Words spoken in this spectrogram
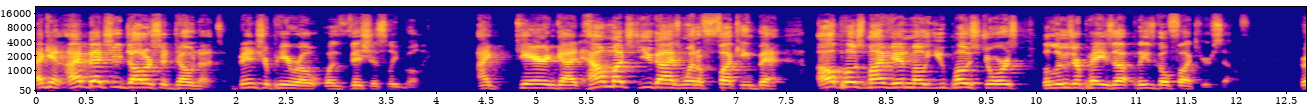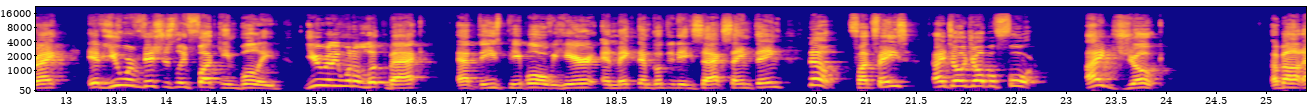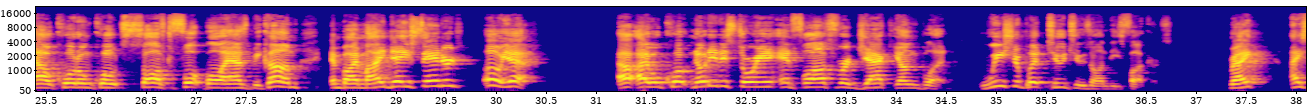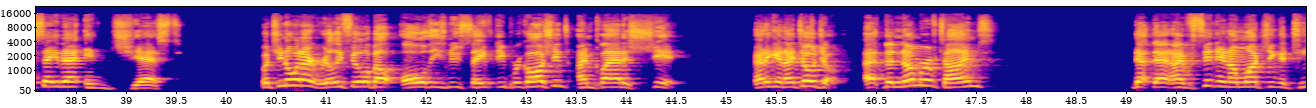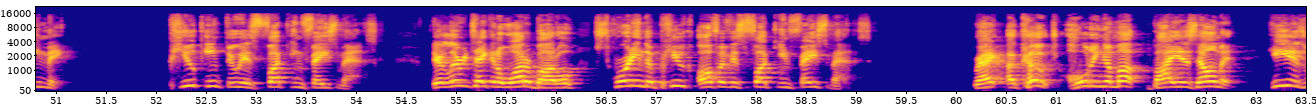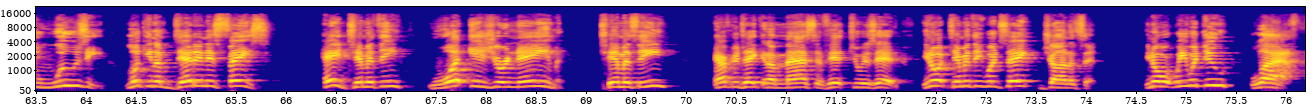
again, I bet you dollars to donuts, Ben Shapiro was viciously bullied. I guarantee God. How much do you guys want to fucking bet? I'll post my Venmo, you post yours. The loser pays up. Please go fuck yourself. Right? If you were viciously fucking bullied, you really want to look back at these people over here and make them go through the exact same thing? No, fuckface. I told y'all before. I joke about how quote unquote soft football has become. And by my day standards, oh yeah. I, I will quote noted historian and philosopher Jack Youngblood. We should put tutus on these fuckers, right? I say that in jest. But you know what I really feel about all these new safety precautions? I'm glad as shit. And again, I told you uh, the number of times that, that I'm sitting and I'm watching a teammate puking through his fucking face mask. They're literally taking a water bottle, squirting the puke off of his fucking face mask. Right? A coach holding him up by his helmet. He is woozy, looking him dead in his face. Hey, Timothy, what is your name, Timothy? After taking a massive hit to his head. You know what Timothy would say? Jonathan. You know what we would do? Laugh.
